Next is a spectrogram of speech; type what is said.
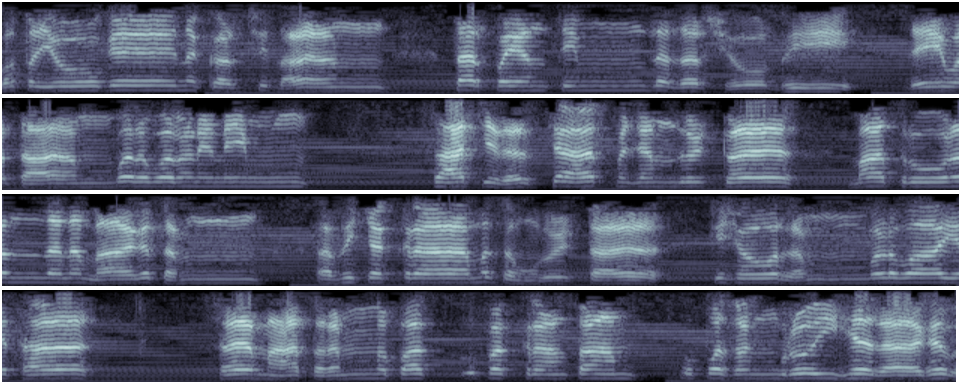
व्रतयोगेन कर्षिताम् तर्पयन्तीं ददर्शोभिः देवतां वरवर्णिनीम् साचिरस्यात्मजम् दृष्ट्वा मातृनन्दनमागतम् अभिचक्राम संवृष्ट किशोरम् बडवा यथा स मातरम् उपक्रान्ताम् उपसङ्गृह्य राघव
